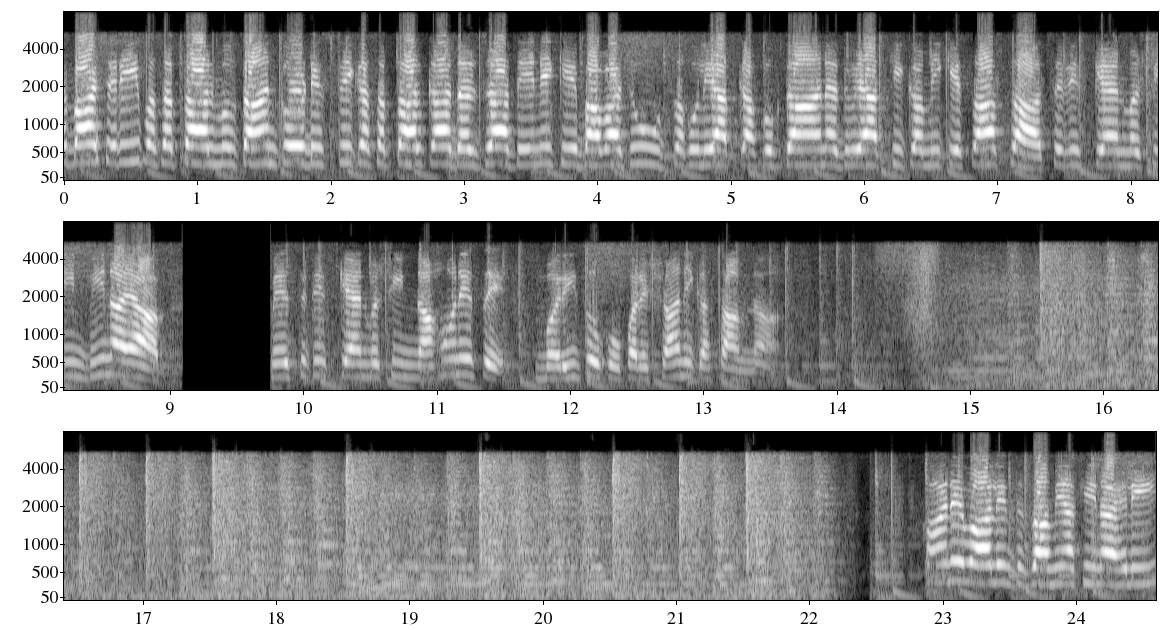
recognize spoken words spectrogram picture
شہباز شریف، اسپتال ملتان کو ڈسٹرکٹ اسپتال کا درجہ دینے کے باوجود سہولیات کا فقدان، ادویات کی کمی کے ساتھ ساتھ سٹی سکین مشین بھی نایاب۔ میں سٹی سکین مشین نہ ہونے سے مریضوں کو پریشانی کا سامنا۔ کھانے وال انتظامیہ کی ناہلی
